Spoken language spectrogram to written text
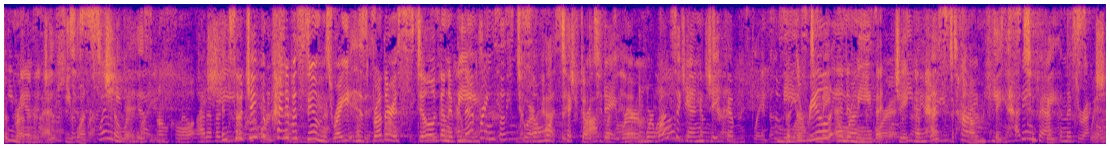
the brother that he once cheated. And so Jacob kind of assumes, right, his brother is still going to be somewhat ticked off today, where, where once again Jacob but the real enemy that Jacob has to come face to face with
